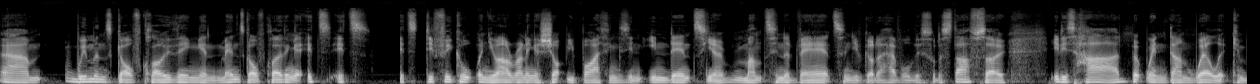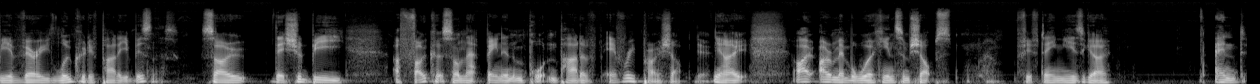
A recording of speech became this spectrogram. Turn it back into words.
Um, women's golf clothing and men's golf clothing. It's it's it's difficult when you are running a shop. You buy things in indents, you know, months in advance, and you've got to have all this sort of stuff. So it is hard, but when done well, it can be a very lucrative part of your business. So there should be a focus on that being an important part of every pro shop. Yeah. You know, I, I remember working in some shops 15 years ago, and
